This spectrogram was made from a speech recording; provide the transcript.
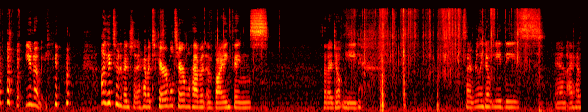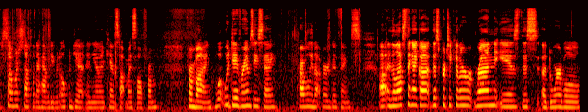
you know me. I'll get to it eventually. I have a terrible, terrible habit of buying things that I don't need. So I really don't need these, and I have so much stuff that I haven't even opened yet, and yet I can't stop myself from from buying. What would Dave Ramsey say? Probably not very good things. Uh, and the last thing I got this particular run is this adorable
